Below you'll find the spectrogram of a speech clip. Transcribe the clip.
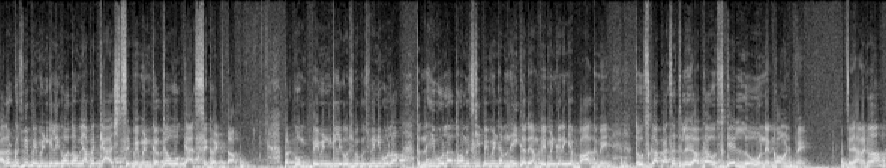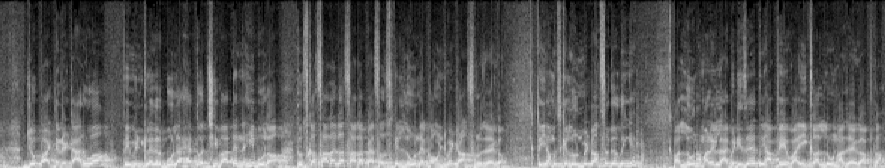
अगर कुछ भी पेमेंट के लिखा तो हम यहाँ पे कैश से पेमेंट करते हैं वो कैश से घटता। पर पेमेंट के लिए कुछ भी नहीं बोला तो नहीं बोला तो हम इसकी पेमेंट हम नहीं करें, हम पेमेंट करेंगे बाद में। तो उसका पैसा चले जाता है उसके लोन अकाउंट में। ध्यान रखना, जो पार्टनर रिटायर हुआ पेमेंट के लिए अगर बोला है तो अच्छी बात है, नहीं बोला तो उसका सारा का सारा पैसा उसके लोन अकाउंट में ट्रांसफ़र हो जाएगा। तो ये हम उसके लोन में ट्रांसफ़र कर देंगे। और लोन हमारे लाइबिलिटीज है तो यहाँ पे वाई का लोन आ जाएगा आपका।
